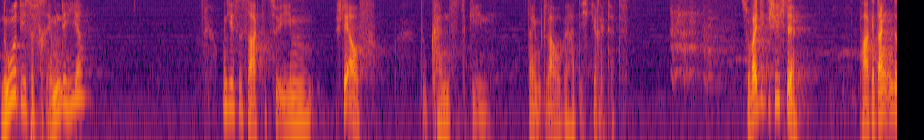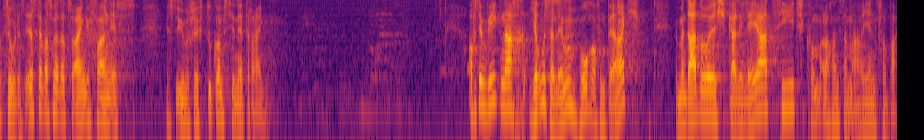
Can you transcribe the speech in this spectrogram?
Nur dieser Fremde hier? Und Jesus sagte zu ihm, steh auf, du kannst gehen. Dein Glaube hat dich gerettet. Soweit die Geschichte. Ein paar Gedanken dazu. Das erste, was mir dazu eingefallen ist, ist die Überschrift, du kommst hier nicht rein. Auf dem Weg nach Jerusalem, hoch auf den Berg, wenn man da durch Galiläa zieht, kommt man auch an Samarien vorbei.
